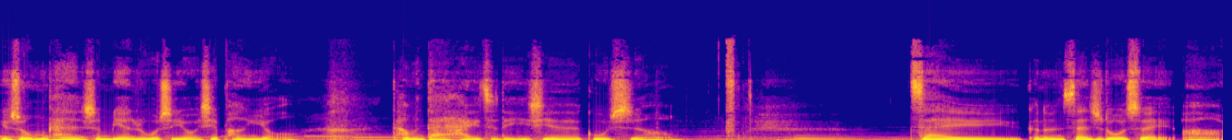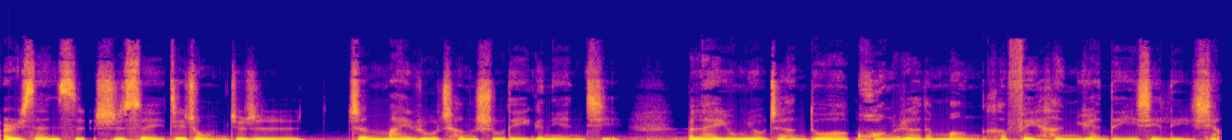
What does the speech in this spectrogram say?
有时候我们看身边，如果是有一些朋友，他们带孩子的一些故事哈，在可能三十多岁啊，二三四十岁这种就是正迈入成熟的一个年纪，本来拥有着很多狂热的梦和飞很远的一些理想。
